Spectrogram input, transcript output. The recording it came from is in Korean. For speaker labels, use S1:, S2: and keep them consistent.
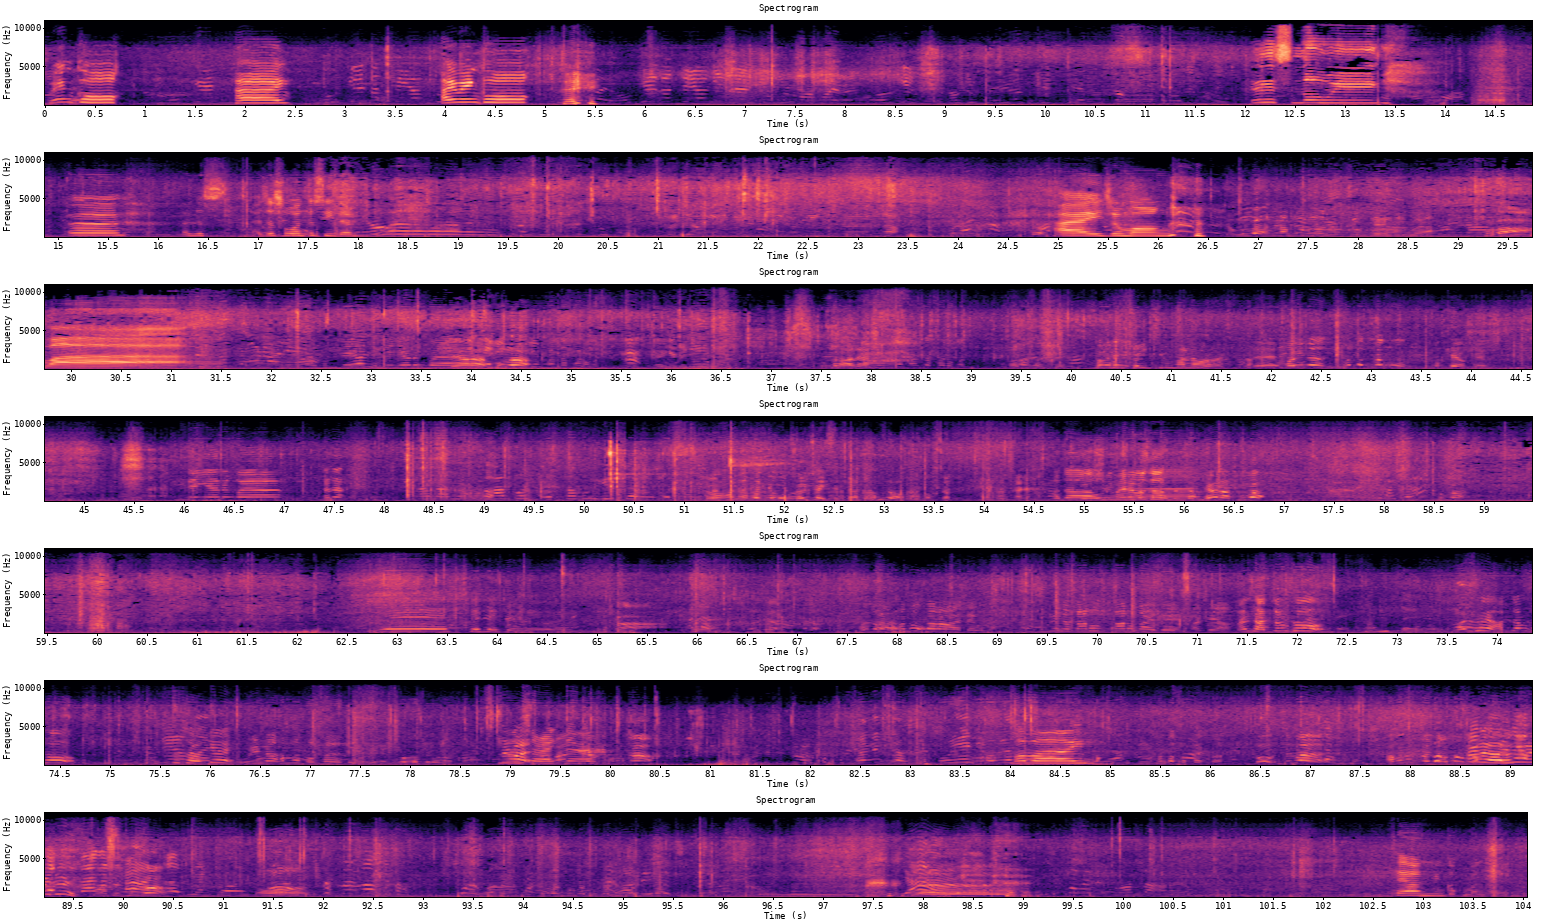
S1: Mingkuk, Hi! Hi, Mingkuk. it's snowing! Uh, I just, I just want to see them. Hi, Jumong. 와.
S2: 대현아 안 해?
S3: 저희 저희 지금 반납하러 가겠습니다.
S2: 네 저희는 한번 타고 오케이 오케이 댕댕이 하는 거야 가자
S3: 반납할 때뭐 절차 있습니까?
S2: 없어 없어 가자 가자 우리 내려가자 대현아 통과
S1: 예.
S2: 한번 따라와야 돼 우리는 따로 따로 가야 돼 마시야
S4: 만세 앞장서. 만세 앞장서. 쫓아갈게
S2: 우리는 한 번 더 타야 돼 우리는 더 들어가자
S1: Nice right there.
S2: 통과
S1: Bye bye.
S2: 한번 더 탈 거야 너 출발! 아버지까지 아버지
S4: 야 여기 가야지
S2: 대한민국 만세.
